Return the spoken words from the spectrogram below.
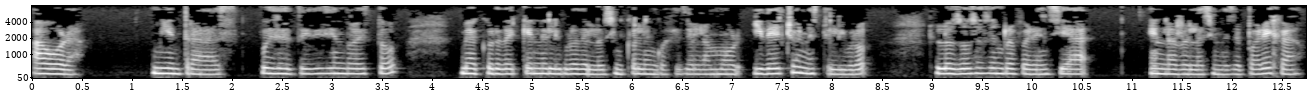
Ahora, mientras pues estoy diciendo esto, me acordé que en el libro de los cinco lenguajes del amor, y de hecho en este libro, los dos hacen referencia en las relaciones de pareja,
